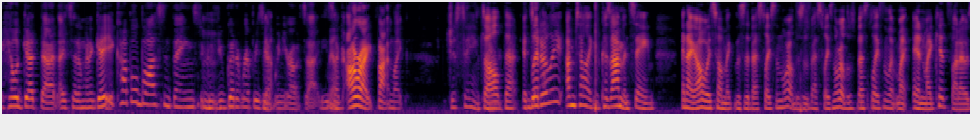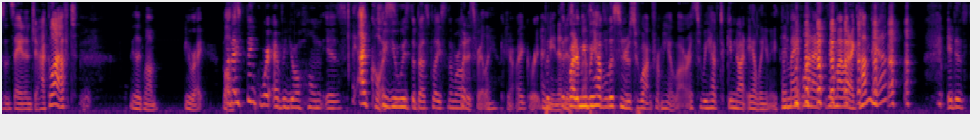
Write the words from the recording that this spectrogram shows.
he'll get that. I said, I'm going to get you a couple of Boston things because Mhm. you've got to represent Yeah. when you're outside. He's Yeah. like, all right, fine. I'm like, just saying. It's all that. It's- literally, I'm telling you, because I'm insane. And I always tell him like, "This is the best place in the world. This is the best place in the world. This is the best place in the my." And my kids thought I was insane, and Jack left. He's like, "Mom, you're right." But I think wherever your home is, of course, to you is the best place in the world. but it's really. Yeah, I agree. I but mean, but I mean, we have listeners who aren't from here, Laura, so we have to not alienate They might want to. They might want to come here. it is.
